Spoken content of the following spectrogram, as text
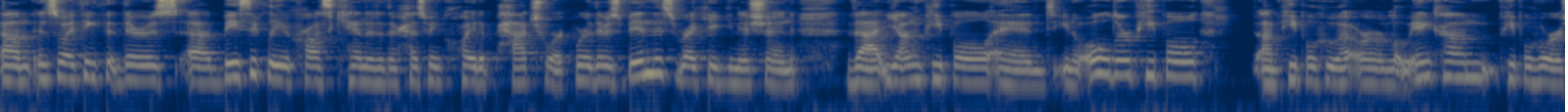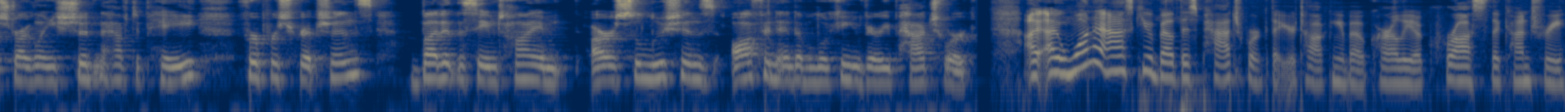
Um, and so i think that there's uh, basically across canada there has been quite a patchwork where there's been this recognition that young people and you know older people um, people who are low income, people who are struggling shouldn't have to pay for prescriptions. But at the same time, our solutions often end up looking very patchwork. I, I want to ask you about this patchwork that you're talking about, Carly, across the country.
